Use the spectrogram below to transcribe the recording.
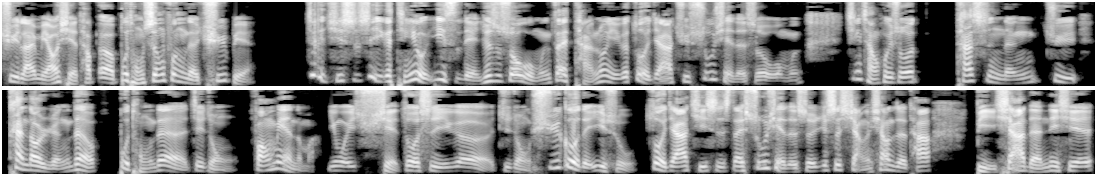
去来描写她呃不同身份的区别。这个其实是一个挺有意思的，就是说我们在谈论一个作家去书写的时候，我们经常会说他是能去看到人的不同的这种方面的嘛，因为写作是一个这种虚构的艺术，作家其实在书写的时候就是想象着他。笔下的那些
